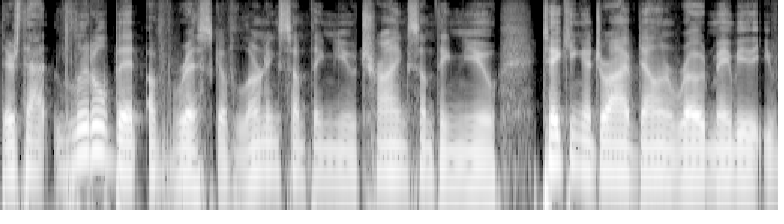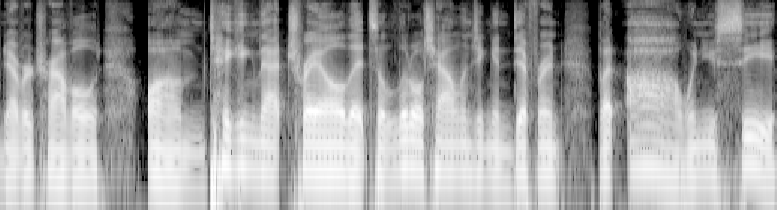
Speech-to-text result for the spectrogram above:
There's that little bit of risk of learning something new, trying something new, taking a drive down a road maybe that you've never traveled, um, taking that trail that's a little challenging and different. But ah, when you see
